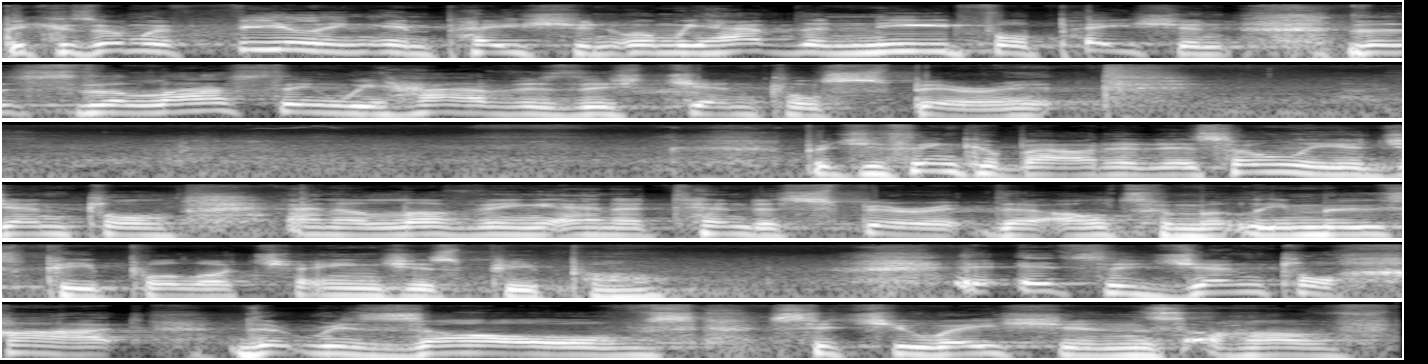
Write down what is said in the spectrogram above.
Because when we're feeling impatient, when we have the need for patience, the, the last thing we have is this gentle spirit. But you think about it, it's only a gentle and a loving and a tender spirit that ultimately moves people or changes people. It's a gentle heart that resolves situations of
